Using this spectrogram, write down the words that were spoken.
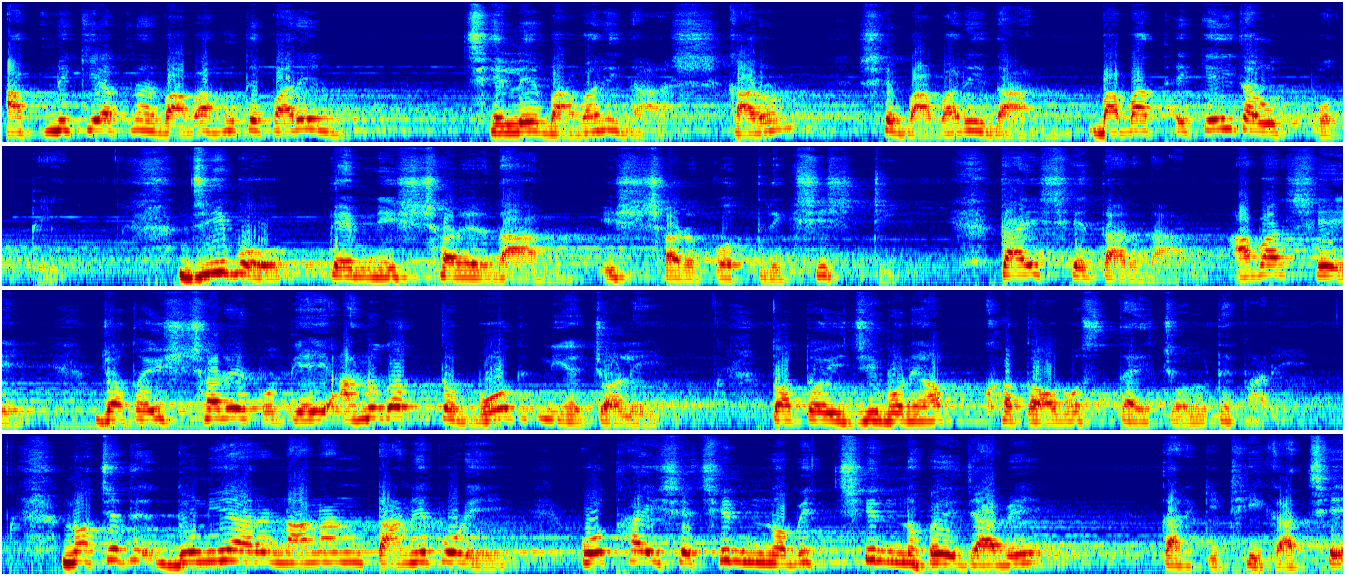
আপনি কি আপনার বাবা হতে পারেন? ছেলে বাবারই দাস, কারণ সে বাবারই দান, বাবা থেকেই তার উৎপত্তি। জীবও তেমনি ঈশ্বরের দান, ঈশ্বর কর্তৃক সৃষ্টি। তাই সে তার দান। আবার সে যত ঈশ্বরের প্রতি এই আনুগত্য বোধ নিয়ে চলে, ততই জীবনে অক্ষত অবস্থায় চলতে পারে। নচেত দুনিয়ার নানান টানে পড়ে কোথায় সে ছিন্ন বিচ্ছিন্ন হয়ে যাবে, তার কি ঠিক আছে?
